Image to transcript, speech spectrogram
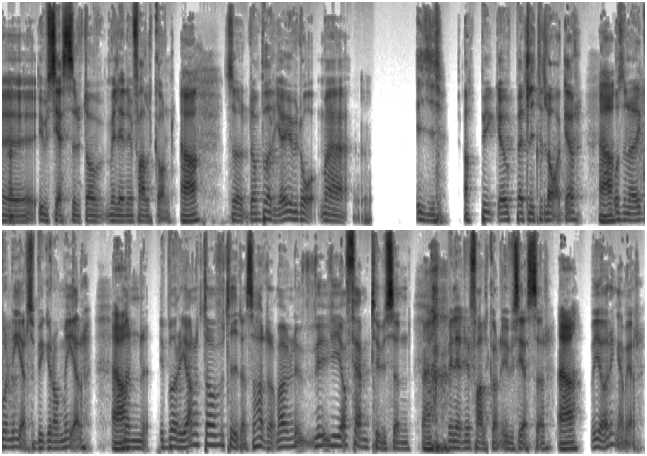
eh, UCS utav Millennium Falcon. Ja. Så de börjar ju då med i att bygga upp ett litet lager. Ja. Och sen när det går ner så bygger de mer. Ja. Men i början av tiden så hade de, "Ja, nu, vi, vi har 5000 Ja. Millennium Falcon UCSer. Ja. Vi gör inga mer.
